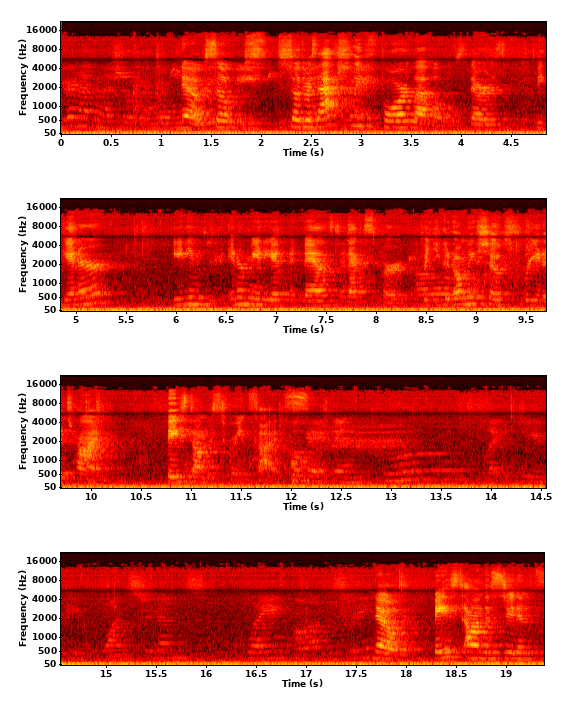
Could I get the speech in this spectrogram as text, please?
You're not gonna show. No, so, so there's actually four levels. There's beginner, intermediate, advanced, and expert. But you could only show three at a time, based on the screen size. Okay, and who, like, do you pick one student playing on the screen? No, based on the student's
